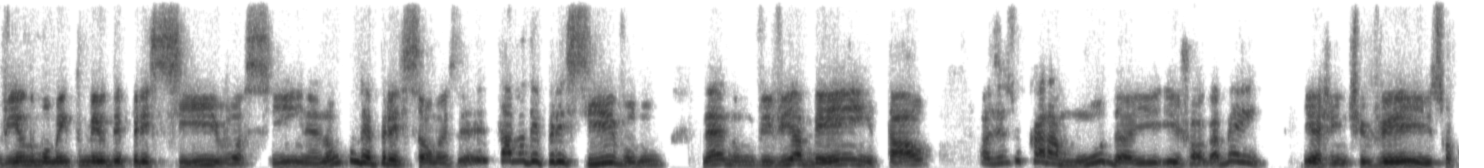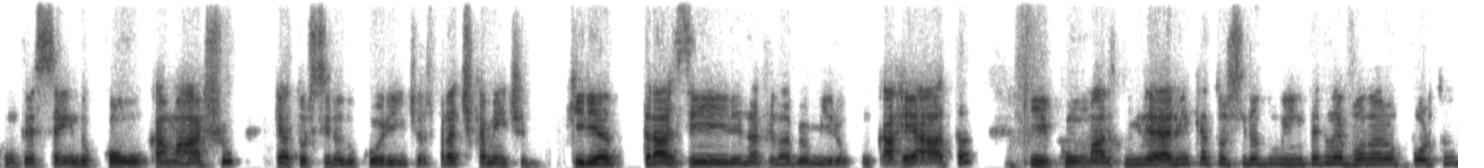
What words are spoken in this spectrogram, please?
vinha num momento meio depressivo, assim, né? Não com depressão, mas ele estava depressivo, não, né? não vivia bem e tal. Às vezes o cara muda e, e, joga bem. E a gente vê isso acontecendo com o Camacho, que a torcida do Corinthians praticamente queria trazer ele na Vila Belmiro com carreata, e com o Marcos Guilherme, que a torcida do Inter levou no aeroporto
